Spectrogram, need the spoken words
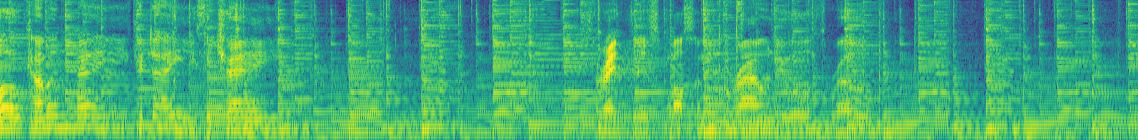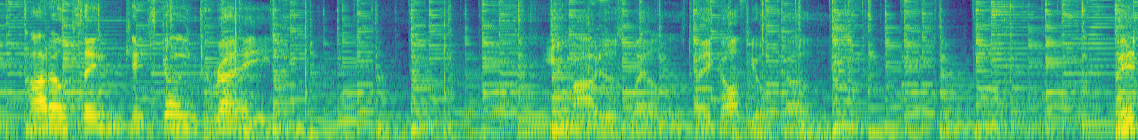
Oh, come and make a daisy chain. Thread this blossom round your throat. I don't think it's going to rain. You might as well take off your coat. It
